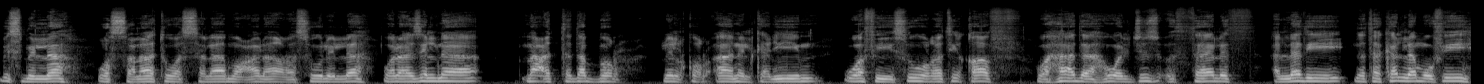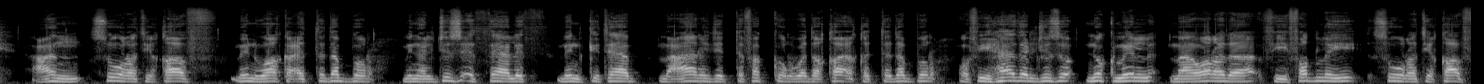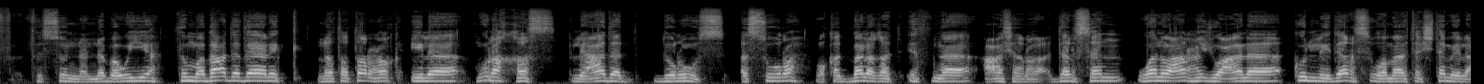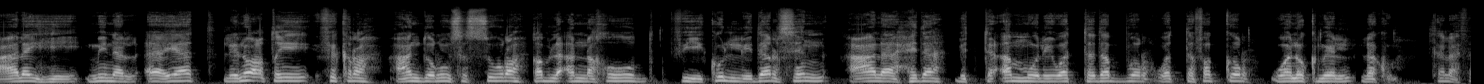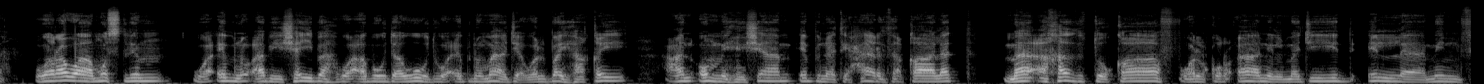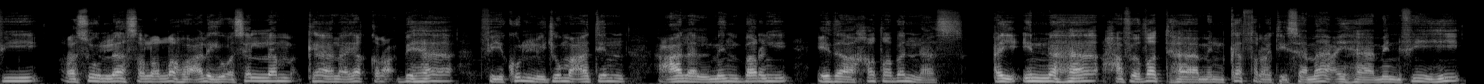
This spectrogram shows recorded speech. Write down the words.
بسم الله والصلاة والسلام على رسول الله. ولا زلنا مع التدبر للقرآن الكريم وفي سورة قاف. وهذا هو الجزء الثالث الذي نتكلم فيه عن سورة قاف من واقع التدبر. من الجزء الثالث من كتاب معارج التفكر ودقائق التدبر وفي هذا الجزء نكمل ما ورد في فضل سورة قاف في السنة النبوية. ثم بعد ذلك نتطرق إلى ملخص لعدد دروس السورة وقد بلغت اثنا عشر درسا ونعرج على كل درس وما تشتمل عليه من الآيات لنعطي فكرة عن دروس السورة قبل أن نخوض في كل درس على حدة بالتأمل والتدبر والتفكر ونكمل لكم. ثلاثة. وروى مسلم وابن أبي شيبة وأبو داود وابن ماجة والبيهقي عن أم هشام ابنة حارثة قالت ما أخذت قاف والقرآن المجيد إلا من في رسول الله صلى الله عليه وسلم كان يقرأ بها في كل جمعة على المنبر إذا خطب الناس أي إنها حفظتها من كثرة سماعها من فيه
